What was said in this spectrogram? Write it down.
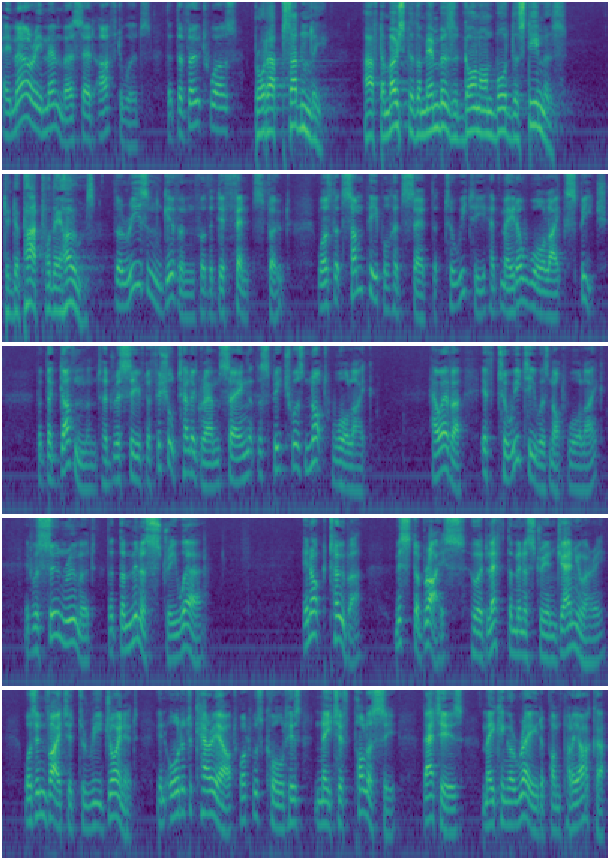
A Maori member said afterwards that the vote was brought up suddenly after most of the members had gone on board the steamers to depart for their homes. The reason given for the defence vote was that some people had said that Te Whiti had made a warlike speech, but the government had received official telegrams saying that the speech was not warlike. However, if Te Whiti was not warlike, it was soon rumoured that the ministry were. In October, Mr. Bryce, who had left the ministry in January, was invited to rejoin it in order to carry out what was called his native policy, that is, making a raid upon Parihaka.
